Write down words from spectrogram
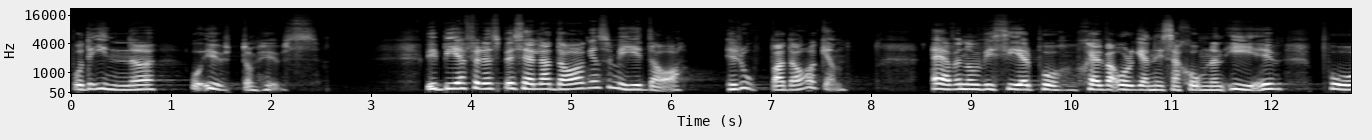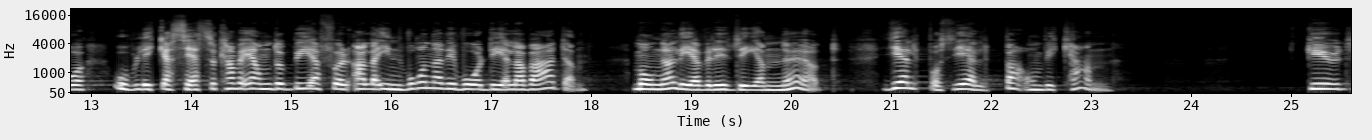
både inne och utomhus. Vi ber för den speciella dagen som är idag, Europadagen. Även om vi ser på själva organisationen EU på olika sätt så kan vi ändå be för alla invånare i vår del av världen. Många lever i ren nöd. Hjälp oss hjälpa om vi kan. Gud,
